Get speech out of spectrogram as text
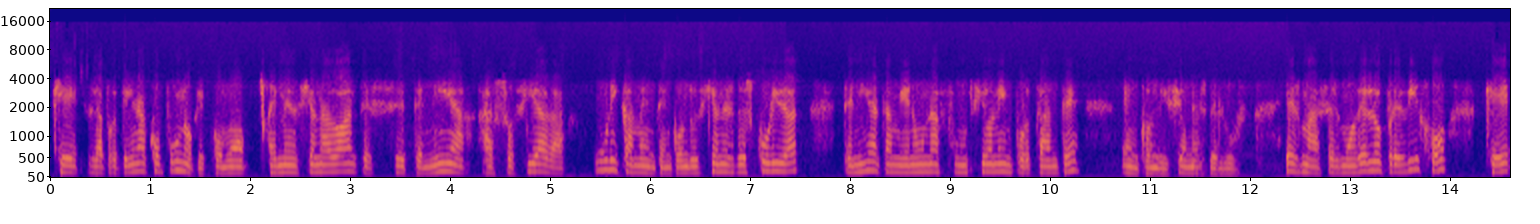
que la proteína COP1, que como he mencionado antes, se tenía asociada únicamente en condiciones de oscuridad, tenía también una función importante en condiciones de luz. Es más, el modelo predijo que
